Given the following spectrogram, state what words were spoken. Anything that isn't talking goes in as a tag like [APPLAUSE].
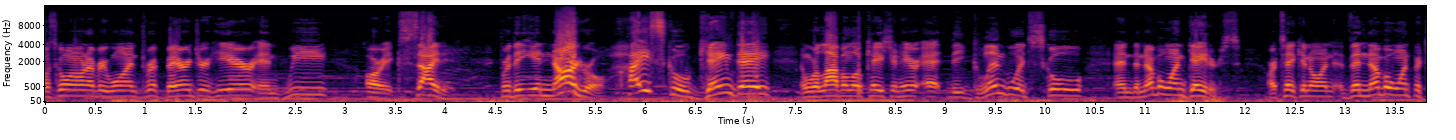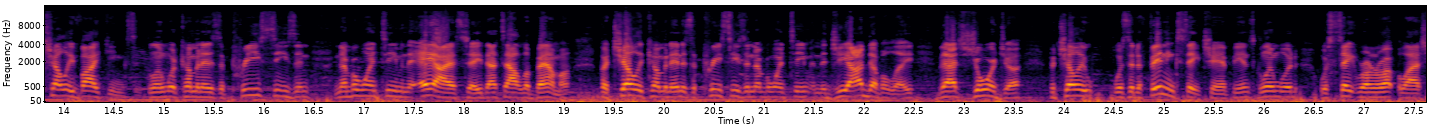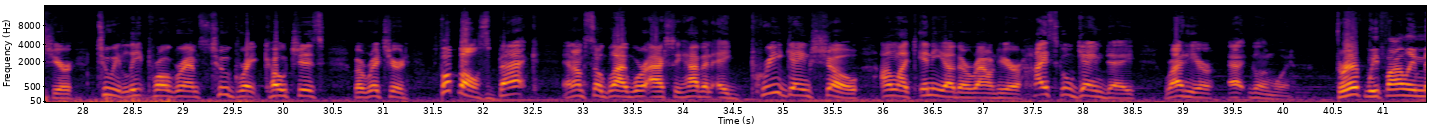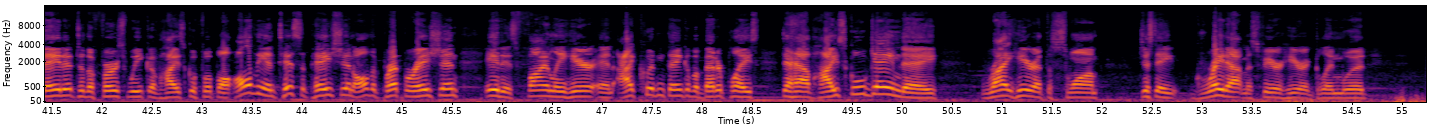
What's going on, everyone? Thrift Barringer here, and we are excited for the inaugural high school game day. And we're live on location here at the Glenwood School, and the number one Gators are taking on the number one Pacelli Vikings. Glenwood coming in as a preseason number one team in the AISA, that's Alabama. Pacelli coming in as a preseason number one team in the GIAA, that's Georgia. Pacelli was the defending state champions. Glenwood was state runner-up last year. Two elite programs, two great coaches. But Richard, football's back. And I'm so glad we're actually having a pre-game show unlike any other around here. High school game day right here at Glenwood. Thrift, we finally made it to the first week of high school football. All the anticipation, all the preparation, it is finally here, and I couldn't think of a better place to have high school game day right here at the swamp. Just a great atmosphere here at Glenwood.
